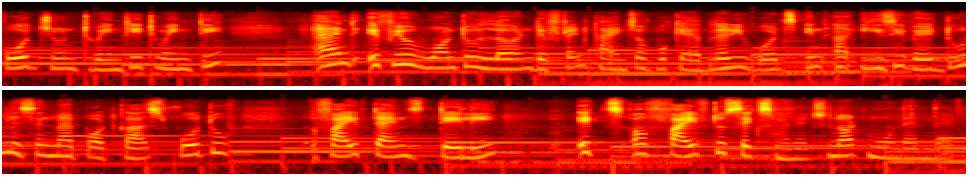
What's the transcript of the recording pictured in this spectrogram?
4 June 2020 and if you want to learn different kinds of vocabulary words in a easy way do listen my podcast 4 to 5 times daily it's of 5 to 6 minutes, not more than that.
